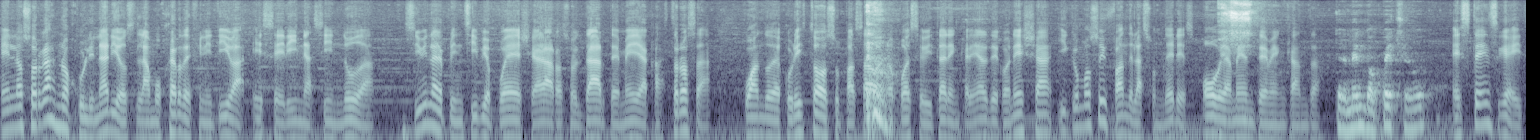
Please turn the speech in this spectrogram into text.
En los orgasmos culinarios, la mujer definitiva es Erina, sin duda. Si bien al principio puede llegar a resultarte media castrosa, cuando descubrís todo su pasado no puedes evitar encariñarte con ella, y como soy fan de las sunderes, obviamente me encanta. Tremendo pecho, güey. Steins Gate.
